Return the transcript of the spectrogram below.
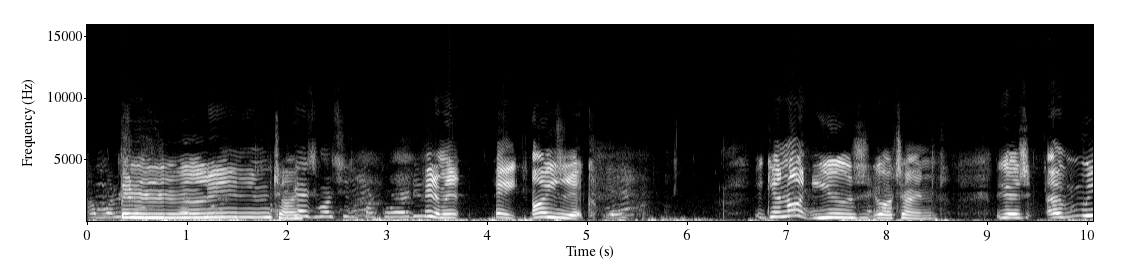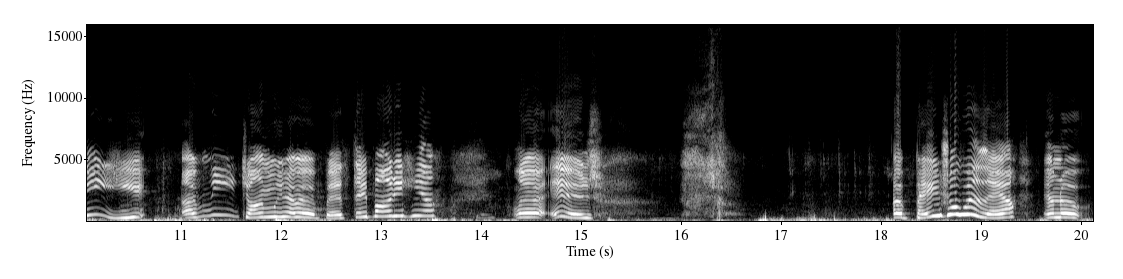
I want to see the parkour. Building You guys want to see the parkour I do? Wait a minute. Hey, Isaac. Yeah. You cannot use your tent because every year, every time we have a birthday party here, there is a page over there and a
